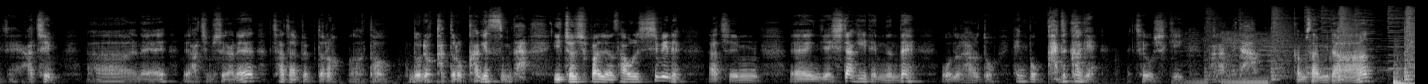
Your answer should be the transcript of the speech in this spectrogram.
이제 아침 아, 네, 아침 시간에 찾아뵙도록 어, 더 노력하도록 하겠습니다. 2018년 4월 11일 아침 이제 시작이 됐는데 오늘 하루도 행복 가득하게 채우시기 바랍니다. 감사합니다.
